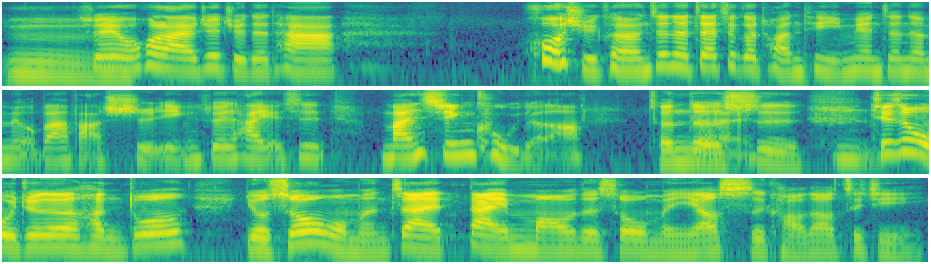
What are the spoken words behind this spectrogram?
嗯，所以我后来就觉得它。或许可能真的在这个团体里面真的没有办法适应，所以他也是蛮辛苦的啦。真的是，其实我觉得很多有时候我们在带猫的时候，我们也要思考到自己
